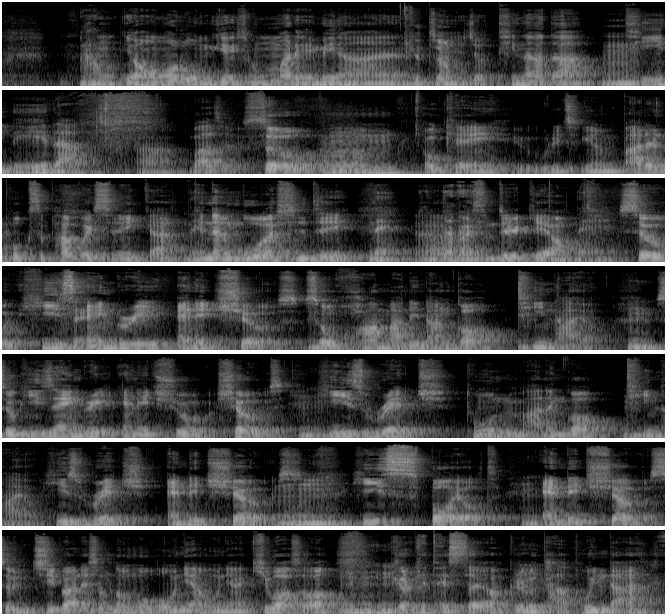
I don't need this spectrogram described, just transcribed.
한, 영어로 옮기기 정말 애매한 그쵸. 표현이죠. 티나다, 음. 티내다. 아, 맞아요. So, 음, 오케이. 우리 지금 빠른 복습하고 있으니까 네. 그냥 무엇인지 네, 어. 말씀드릴게요. 네, So he's angry and it shows. So 화 많이 난 거 티 나요. 음. So he's angry and it show, shows. He's rich. 돈 많은 거 티 나요. He's rich and it shows. 음. He's spoiled and it shows. So 집안에서 너무 오냐 오냐 키워서 그렇게 됐어요. 그리고 다 보인다.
